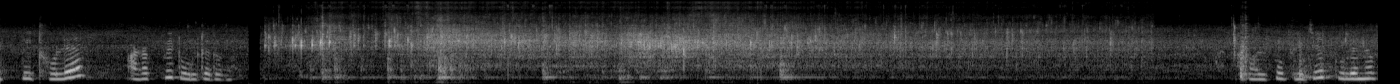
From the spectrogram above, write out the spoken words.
এক পিঠ হলে আর এক পিঠ উল্টে দেবো। অল্প ভেজে তুলে নেব।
